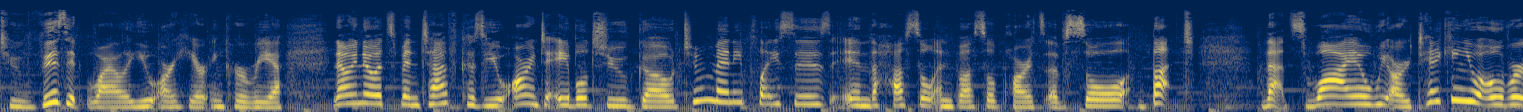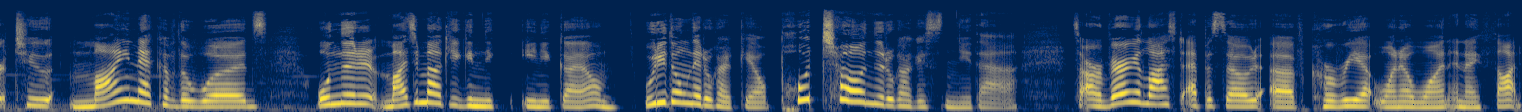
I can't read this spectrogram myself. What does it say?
to visit while you are here in Korea. Now I know it's been tough because you aren't able to go to many places in the hustle and bustle parts of Seoul, but that's why we are taking you over to my neck of the woods. 오늘 마지막이니까요. 우리 동네로 갈게요. 포천으로 가겠습니다. It's our very last episode of Korea 101 and I thought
